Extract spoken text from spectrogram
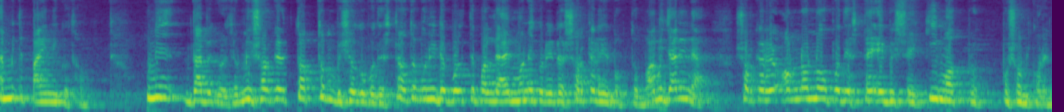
আমি এটা পাইনি কোথাও। উনি দাবি করেছেন, উনি সরকারের তথ্য বিষয়ক উপদেষ্টা অথবা উনি এটা বলতে পারলে আমি মনে করি এটা সরকারের বক্তব্য। আমি জানি না সরকারের অন্যান্য উপদেষ্টা এই বিষয়ে কী মত পোষণ করেন।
